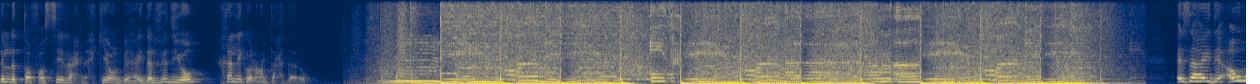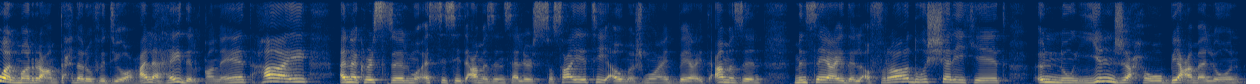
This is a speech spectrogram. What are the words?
كل التفاصيل رح نحكيهم بهيدا الفيديو خليكن عم تحضروا. إذا هيدي أول مرة عم تحضروا فيديو على هيدي القناة Hi أنا كريستال مؤسسة أمازون Sellers Society أو مجموعة بيعة أمازون منساعد الأفراد والشركات إنه ينجحوا بعملهم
